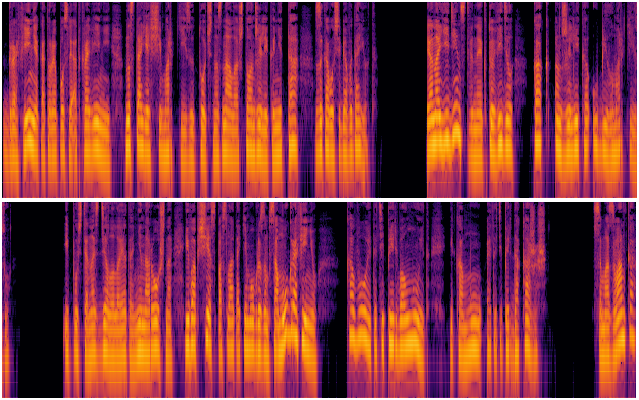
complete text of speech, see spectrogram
Графиня, которая после откровений настоящей маркизы точно знала, что Анжелика не та, за кого себя выдает. И она единственная, кто видел, как Анжелика убила маркизу. И пусть она сделала это ненарочно и вообще спасла таким образом саму графиню, кого это теперь волнует и кому это теперь докажешь? Самозванка,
